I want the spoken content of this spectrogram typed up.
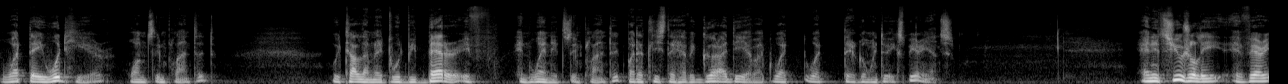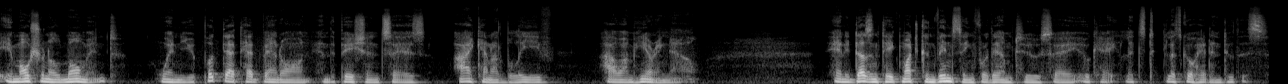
what they would hear once implanted. We tell them it would be better if and when it's implanted, but at least they have a good idea about what, what they're going to experience. And it's usually a very emotional moment when you put that headband on and the patient says, I cannot believe how I'm hearing now. And it doesn't take much convincing for them to say, okay, let's, let's go ahead and do this.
